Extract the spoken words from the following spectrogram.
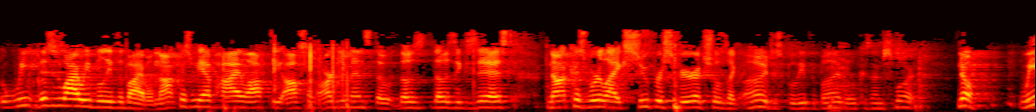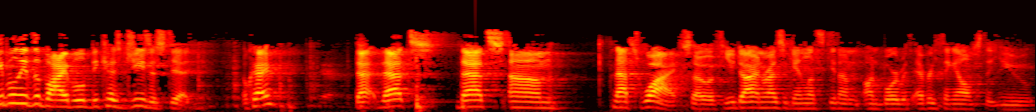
we, this is why we believe the Bible. Not because we have high, lofty, awesome arguments. Those, those exist. Not because we're like super spiritual. Like, oh, I just believe the Bible because I'm smart. No, we believe the Bible because Jesus did. Okay? That that's that's um, that's why. So if you die and rise again, let's get on, on board with everything else that you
